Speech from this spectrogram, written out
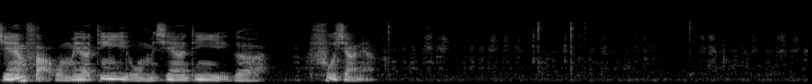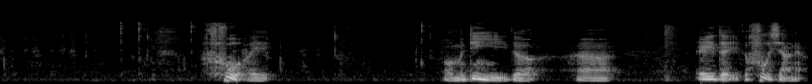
减法我们要定义，我们先要定义一个负向量，负 a。我们定义一个呃 a 的一个负向量。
